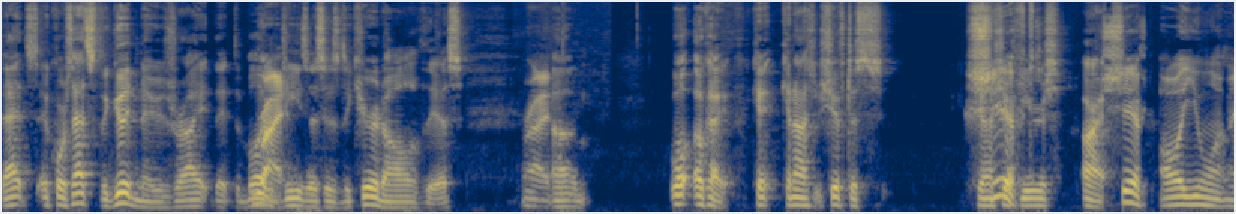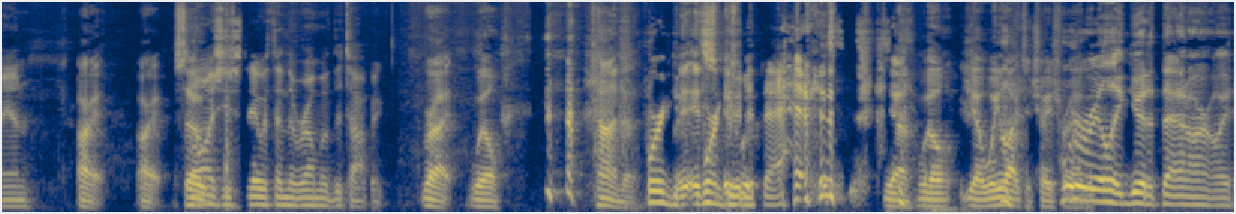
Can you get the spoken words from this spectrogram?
that's, of course, that's the good news, right? That the blood right. of Jesus is the cure to all of this. Right. Um, well, okay. Can, can I shift us? Can shift. Shift gears? All right. Shift all you want, man. All right. All right. So, as long as you stay within the realm of the topic. Right. Well, kind of. we're it's, we're good at that. yeah, well, yeah, we like to chase. We're really good at that, aren't we?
